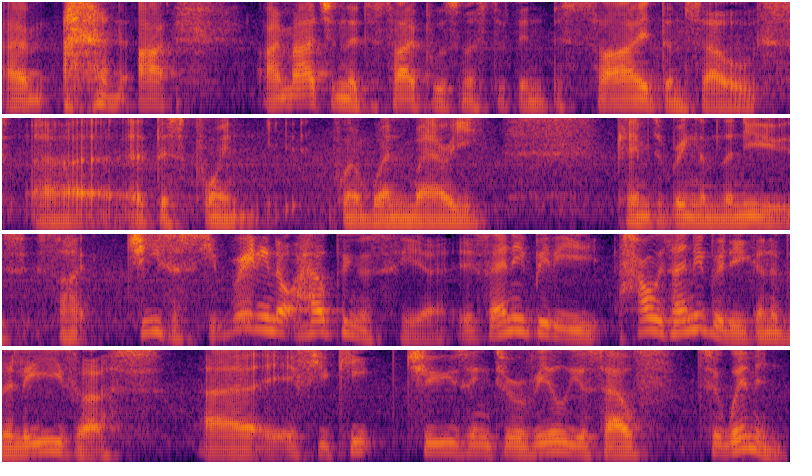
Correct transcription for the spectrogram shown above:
um, and I, I, imagine the disciples must have been beside themselves uh, at this point when when Mary came to bring them the news. It's like Jesus, you're really not helping us here. If anybody, how is anybody going to believe us uh, if you keep choosing to reveal yourself to women?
